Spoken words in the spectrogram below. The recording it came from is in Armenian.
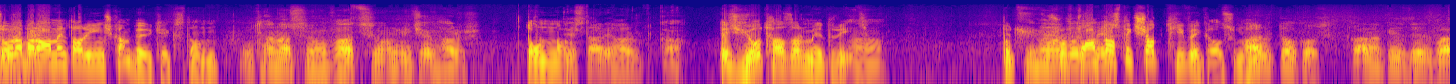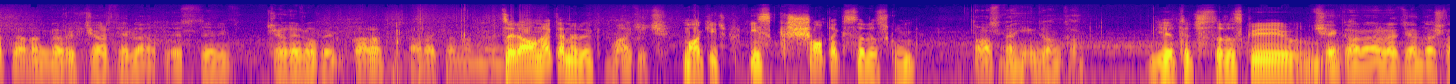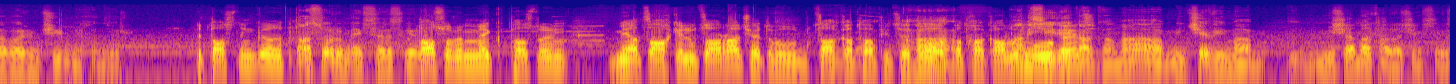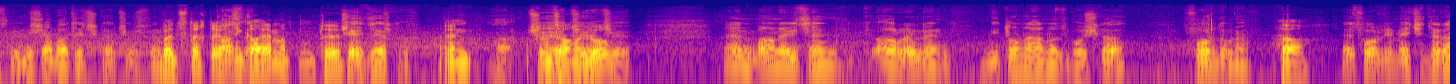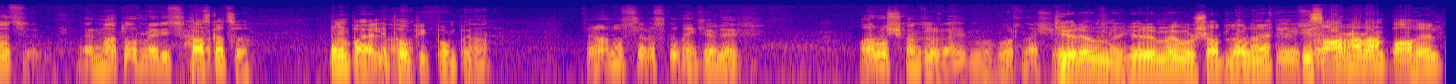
սովորաբար ամեն տարի ինչքան բերք եք ստանում։ 80, 60, մինչև 100 տոննա։ Դες տարի 100 կա։ Այս 7000 մետրից։ Հա, Բայց ֆանտաստիկ շատ թիվ եք ասում, հա։ 100%։ Կարանք ես ձեր բացանանք, լրիվ չարթել է, այս ձևի չեղերով էլ կարանք առաջանան նայ։ Ձեր անունը կներեք։ Մակիչ Մակիչ։ Իսկ շատ եք սրսկում։ 15 անգամ։ Եթե չսրսկվի, Չեն կարող Արարատյան դաշտավարում չի լինի խնձոր։ այդ 15-ը 10 օրը մեկ սրսկել։ 10 օրը մեկ փաստորեն միա ծաղկելուց առաջ, հետո ծաղկաթափից հետո Ահա։ պտղակալում Ամիս ու 3 տենց անգամ, հա, մինչև հիմա մի շաբաթ առաջ ենք սրսկել, մի շաբաթ է չկա 4 օր։ բայց այդտեղ տեխնիկա է մտնում, թե Չէ, ձերքով։ այն Հա, Շենց չէ, անելով? չէ, չէ։ Այն բաներից են առել են մի տոնանոց բոշկա Ford-ը։ հա, Այդ Ford-ի մեջ դրած այն մոտորներից կա։ հասկացա։ Պոմպա է, էլի Հա, փոքրիկ պոմպ է։ Հա։ Դրանով սրսկում ենք էլ էր։ Առողջ խնձոր է, որտնաշի։ Երևում է, երևում է, որ շատ լավն է։ շատ- առնարան պահել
